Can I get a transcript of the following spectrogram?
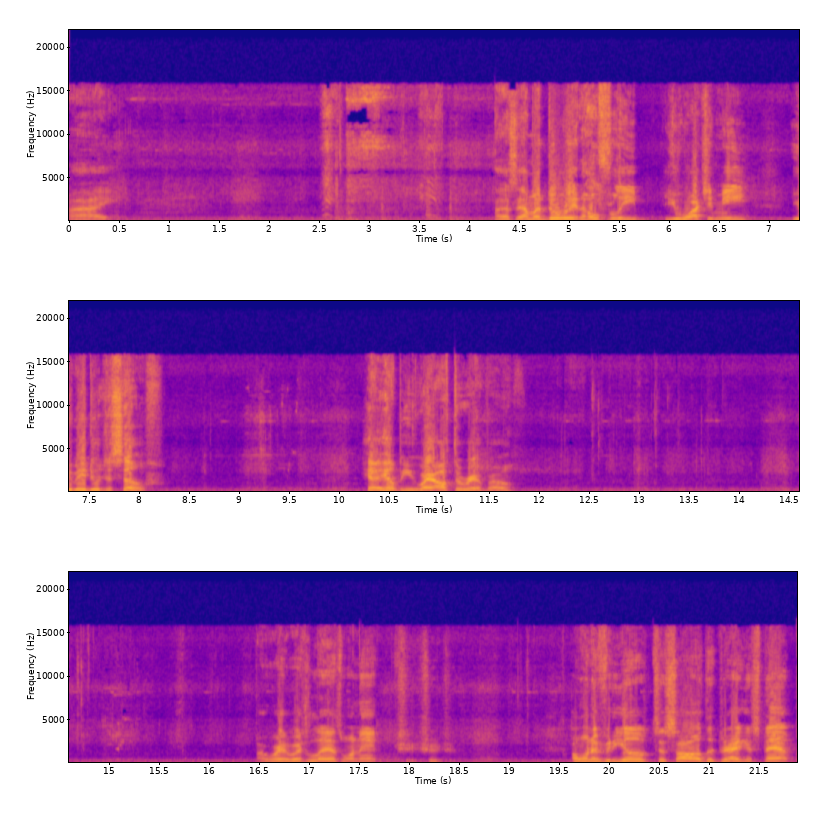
Alright. I said, I'm gonna do it. Hopefully, you watching me, you'll be do it yourself. He'll help you right off the rip, bro. Alright, where, where's the last one at? I want a video to solve the dragon snap.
